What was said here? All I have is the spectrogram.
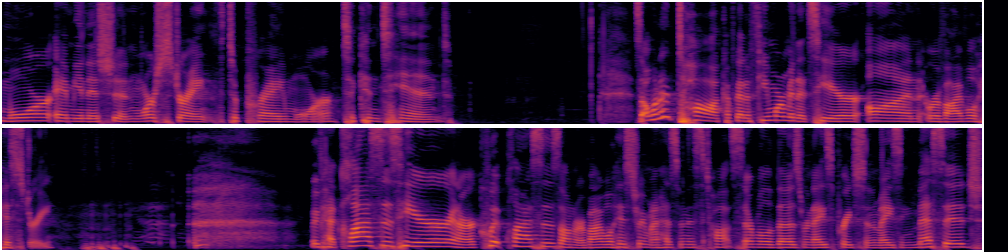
More ammunition, more strength to pray more, to contend. So, I want to talk, I've got a few more minutes here on revival history. We've had classes here and our equip classes on revival history. My husband has taught several of those. Renee's preached an amazing message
